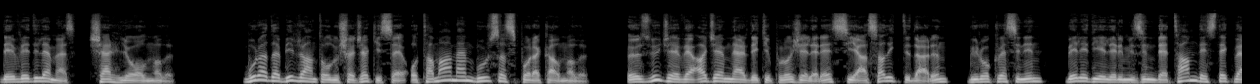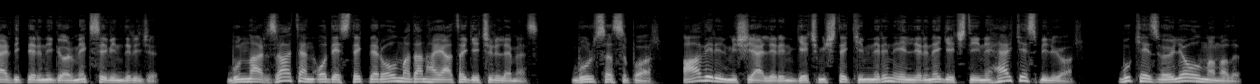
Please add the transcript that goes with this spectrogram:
devredilemez, şerhli olmalı. Burada bir rant oluşacak ise o tamamen Bursa Spor'a kalmalı. Özlüce ve Acemler'deki projelere siyasal iktidarın, bürokrasinin, belediyelerimizin de tam destek verdiklerini görmek sevindirici. Bunlar zaten o destekler olmadan hayata geçirilemez. Bursa Spor. A verilmiş yerlerin geçmişte kimlerin ellerine geçtiğini herkes biliyor. Bu kez öyle olmamalı.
